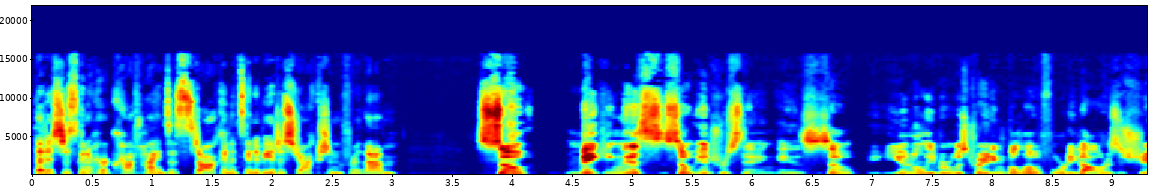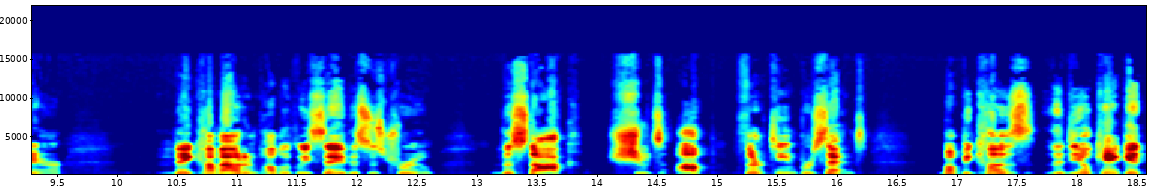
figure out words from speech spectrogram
that it's just going to hurt Kraft Heinz's stock and it's going to be a distraction for for them. So making this so interesting is so Unilever was trading below $40 a share. They come out and publicly say this is true. The stock shoots up 13%. But because the deal can't get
